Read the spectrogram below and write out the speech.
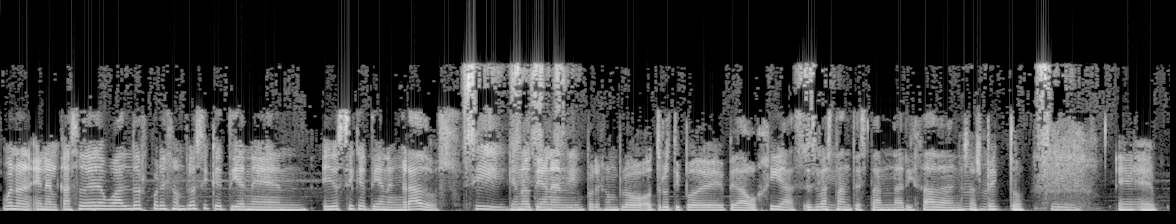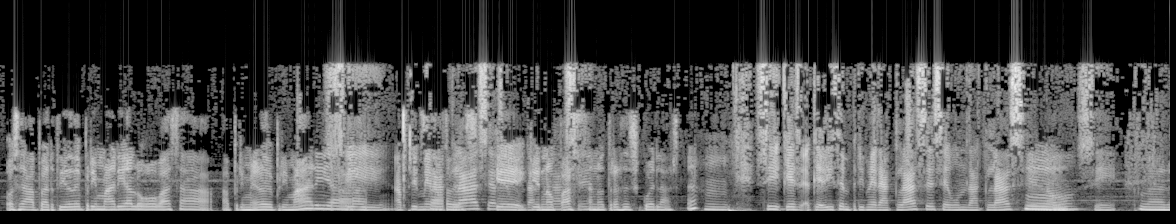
bueno, en el caso de Waldorf, por ejemplo, sí que tienen, ellos sí que tienen grados Sí. que no sí, tienen, sí. por ejemplo, otro tipo de pedagogías. Es bastante estandarizada en ese aspecto. Sí. Eh, o sea, a partir de primaria luego vas a, a primero de primaria. Sí, a primera ¿sabes? clase, a que, que no clase. pasa en otras escuelas. ¿eh? Mm, Sí, que, que dicen primera clase, segunda clase, Mm. ¿no? Sí. Claro.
